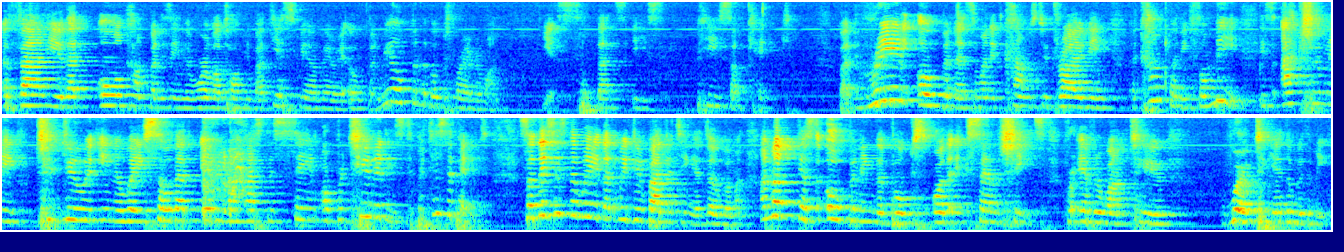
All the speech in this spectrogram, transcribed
a value that all companies in the world are talking about. Yes, we are very open. We open the books for everyone. Yes, that's easy. Piece of cake. But real openness when it comes to driving a company, for me, is actually to do it in a way so that everyone has the same opportunities to participate. So this is the way that we do budgeting at Doberman. I'm not just opening the books or the Excel sheets for everyone to work together with me.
